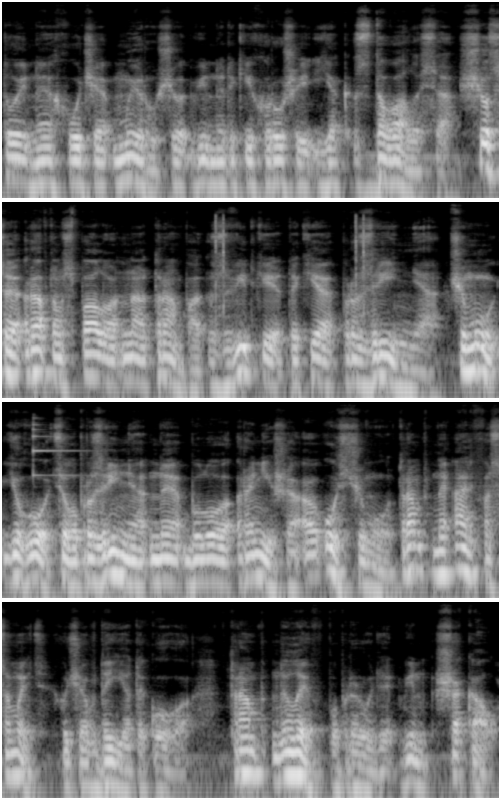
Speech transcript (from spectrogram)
той не хоче миру, що він не такий хороший, як здавалося. Що це раптом спало на Трампа? Звідки таке прозріння? Чому його цього прозріння не було раніше? А ось чому Трамп не альфа-самець, хоча вдає такого. Трамп не лев по природі, він шакал.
